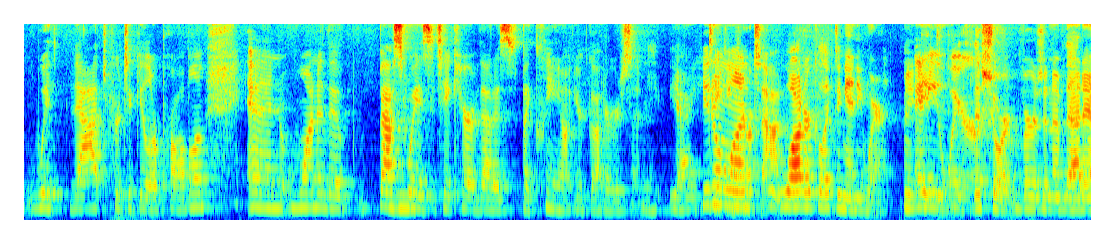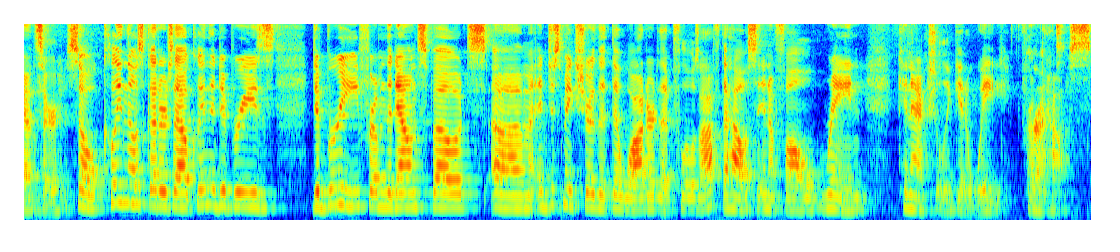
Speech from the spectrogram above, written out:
with that particular problem. And one of the best Mm-hmm. ways to take care of that is by cleaning out your gutters and Yeah, you don't want water collecting anywhere. Anywhere. The short version of that answer. So clean those gutters out, clean the debris, debris from the downspouts, um, and just make sure that the water that flows off the house in a fall rain can actually get away from Correct. the house.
